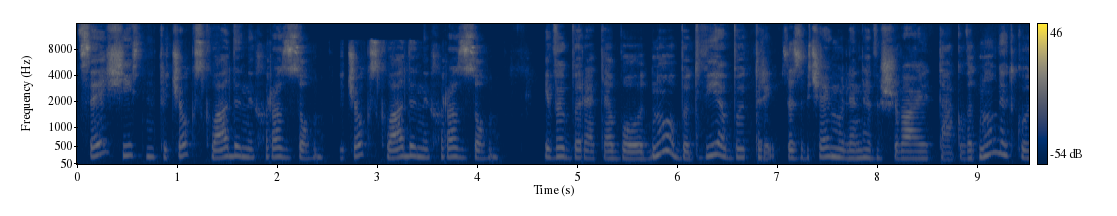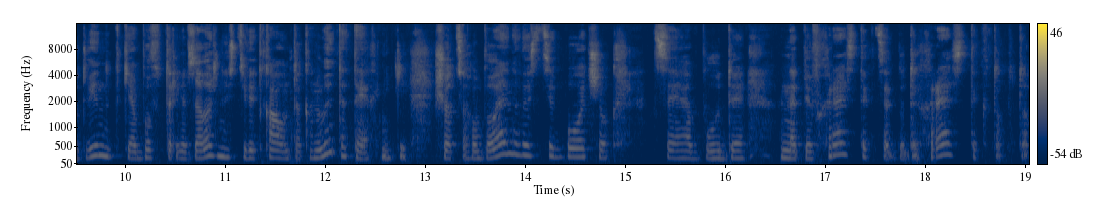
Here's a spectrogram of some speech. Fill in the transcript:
Це шість ниточок складених разом. Ниточок складених разом. І ви берете або одну, або дві, або три. Зазвичай муляне вишивають так: в одну нитку, в дві нитки або в три, в залежності від каунта канви та техніки. Що це гобеленовий стібочок, це буде напівхрестик, це буде хрестик, тобто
